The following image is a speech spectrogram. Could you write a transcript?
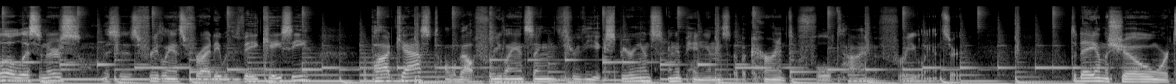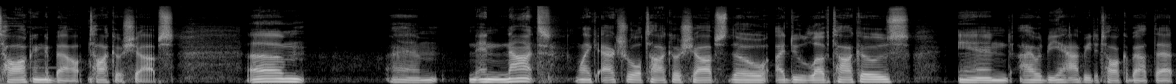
Hello, listeners. This is Freelance Friday with Vay Casey, a podcast all about freelancing through the experience and opinions of a current full time freelancer. Today on the show, we're talking about taco shops. Um, um, and not like actual taco shops, though I do love tacos, and I would be happy to talk about that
